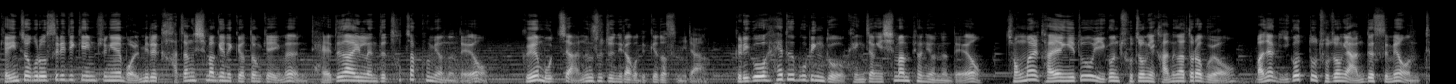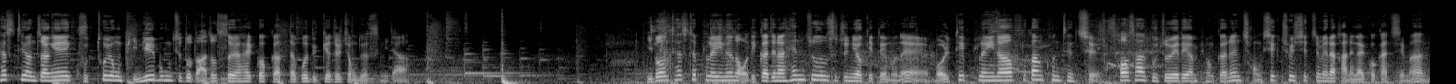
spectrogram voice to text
개인적으로 3D 게임 중에 멀미를 가장 심하게 느꼈던 게임은 데드 아일랜드 첫 작품이었는데요. 그에 못지 않은 수준이라고 느껴졌습니다. 그리고 헤드 무빙도 굉장히 심한 편이었는데요. 정말 다행히도 이건 조정이 가능하더라고요. 만약 이것도 조정이 안 됐으면 테스트 현장에 구토용 비닐봉지도 놔줬어야 할 것 같다고 느껴질 정도였습니다. 이번 테스트 플레이는 어디까지나 행 좋은 수준이었기 때문에 멀티플레이나 후반 콘텐츠, 서사 구조에 대한 평가는 정식 출시쯤에나 가능할 것 같지만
